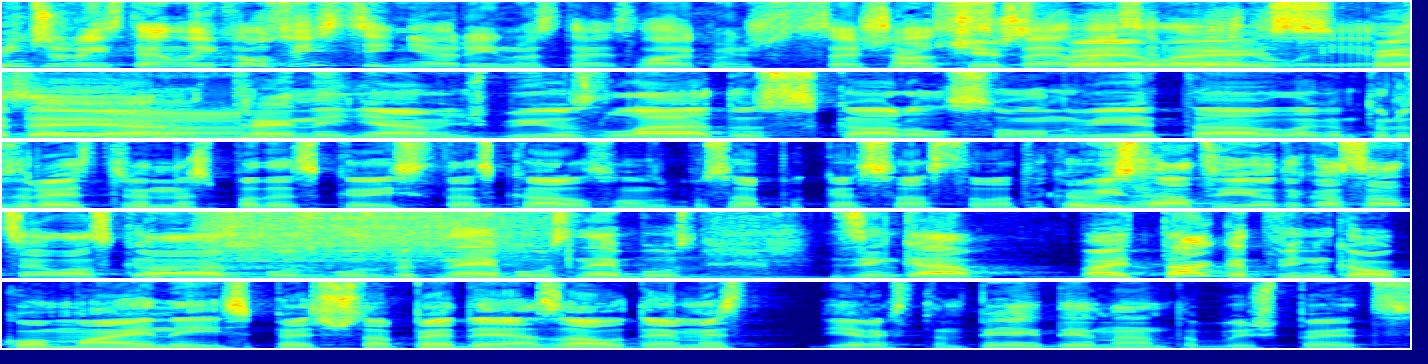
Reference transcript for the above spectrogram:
viņš arī Stanley Kausa izcīņā ir investējis laiku. Viņš sešās Viņš ir spēlēs ir spēlējis. piedalījies. Pēdējā Jā. treniņā viņš bija uz ledus Karlsona vietā, lai gan tur uzreiz treneris pateica, ka izskatās, ka Karlsons būs apakšā sastāvā. Tā kā visu Latviju jau tā kā sacēlās kājās, būs, būs, bet nebūs, nebūs. Zini kā, vai tagad viņi kaut ko mainīs pēc tā pēdējā zaudējuma? Mēs ierakstām piekdienā, tu biji pēc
